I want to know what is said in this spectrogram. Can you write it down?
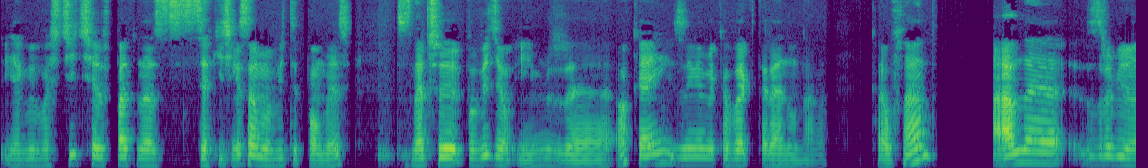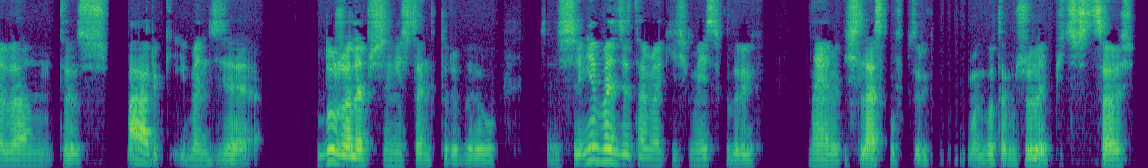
jakby właściciel wpadł na jakiś niesamowity pomysł. To znaczy powiedział im, że okej, okay, zajmiemy kawałek terenu na Kaufland, ale zrobimy wam też park i będzie dużo lepszy niż ten, który był. W sensie nie będzie tam jakichś miejsc, w których mają jakichś lasków, których mogą tam żule pić czy coś.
